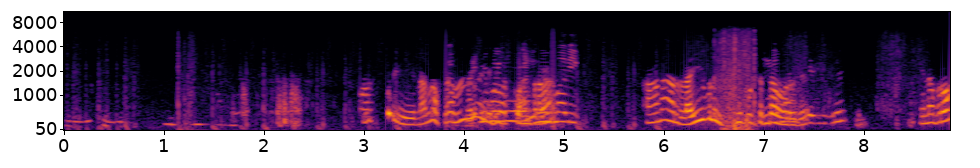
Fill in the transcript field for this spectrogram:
Thank you. மாதிரி ஆனா லைவ்ல இப்படி மட்டும் தான் வருது. என்ன ப்ரோ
